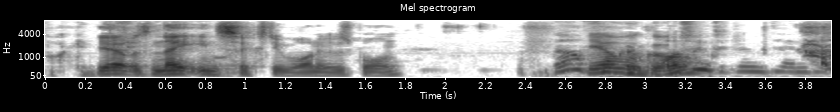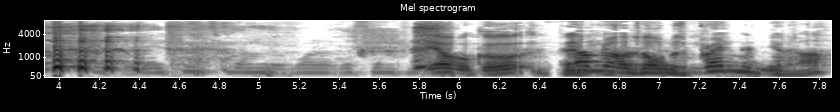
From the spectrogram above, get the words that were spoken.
Fucking Yeah, it was 1961 he was born. No, Yeah, we'll fucking go. wasn't. 110 populations around the one of the century. Yeah, we'll go. Yeah, I'm not as old as Brendan, you know.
